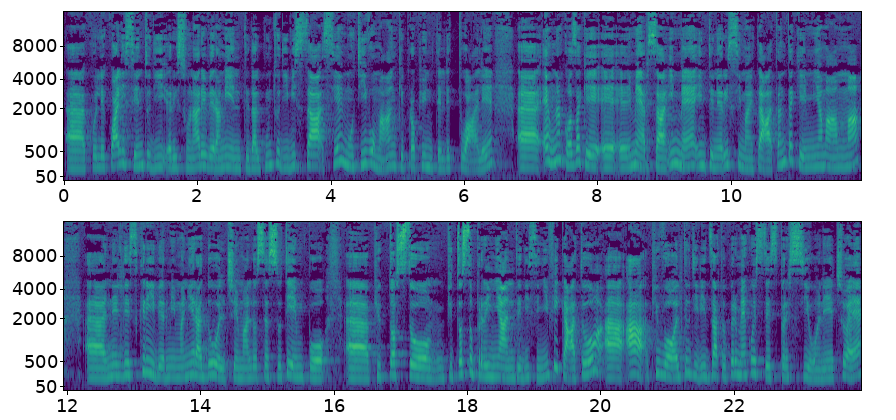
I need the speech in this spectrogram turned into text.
eh, con le quali sento di risuonare veramente dal punto di vista sia emotivo ma anche proprio intellettuale eh, è una cosa che è, è emersa in me in tenerissima età, tant'è che mia mamma eh, nel descrivermi in maniera dolce ma allo stesso tempo eh, piuttosto, piuttosto, pregnante di significato, eh, ha più volte utilizzato per me questa espressione, cioè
